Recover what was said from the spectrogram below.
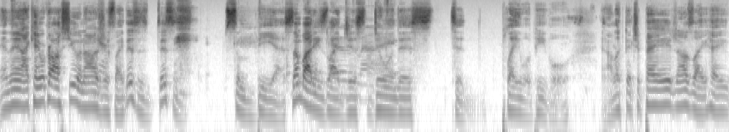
And then I came across you, and I was Mm. Yeah. just like, this is this is some BS. Somebody's like just doing this to play with people. And I looked at your page, and I was like, hey,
